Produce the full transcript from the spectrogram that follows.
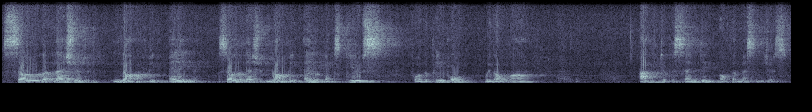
so that there should not be any, so that there should not be any excuse for the people with Allah after the sending of the messengers.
